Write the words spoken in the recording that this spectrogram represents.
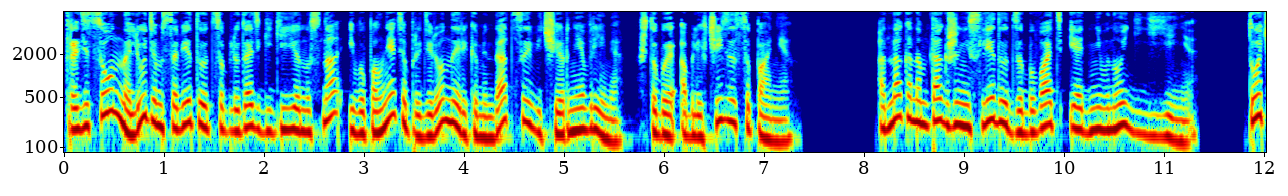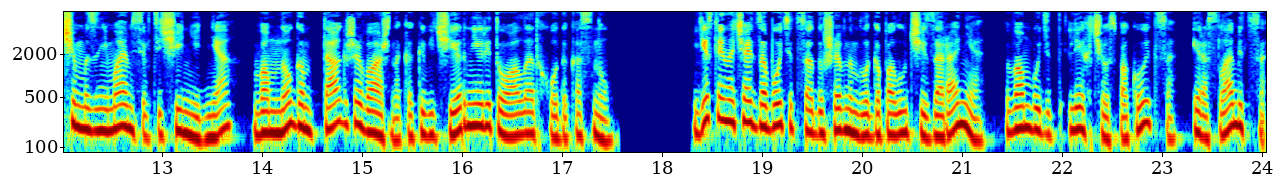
Традиционно людям советуют соблюдать гигиену сна и выполнять определенные рекомендации в вечернее время, чтобы облегчить засыпание. Однако нам также не следует забывать и о дневной гигиене. То, чем мы занимаемся в течение дня, во многом так же важно, как и вечерние ритуалы отхода ко сну. Если начать заботиться о душевном благополучии заранее, вам будет легче успокоиться и расслабиться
